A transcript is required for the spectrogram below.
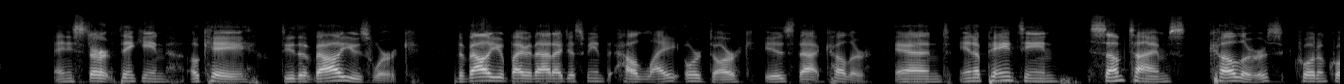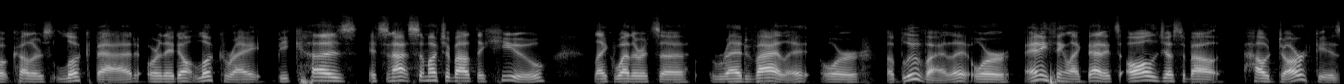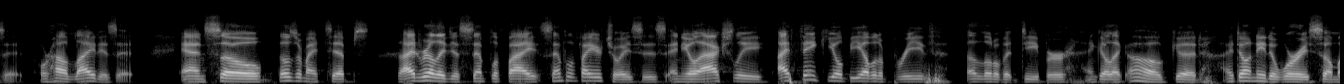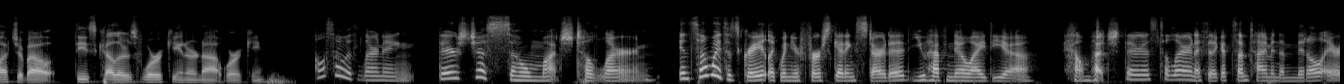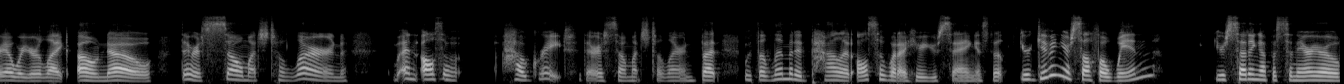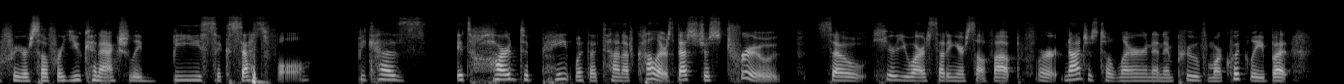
And you start thinking okay do the values work? The value by that i just mean how light or dark is that color. And in a painting sometimes colors, quote unquote colors, look bad or they don't look right because it's not so much about the hue, like whether it's a red violet or a blue violet or anything like that. It's all just about how dark is it or how light is it. And so those are my tips. I'd really just simplify simplify your choices and you'll actually I think you'll be able to breathe a little bit deeper and go like, "Oh, good. I don't need to worry so much about these colors working or not working." Also with learning, there's just so much to learn. In some ways it's great like when you're first getting started, you have no idea how much there is to learn. I feel like it's sometime in the middle area where you're like, "Oh no, there is so much to learn." And also how great there is so much to learn. But with a limited palette, also what I hear you saying is that you're giving yourself a win. You're setting up a scenario for yourself where you can actually be successful because it's hard to paint with a ton of colors. That's just true. So here you are setting yourself up for not just to learn and improve more quickly, but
